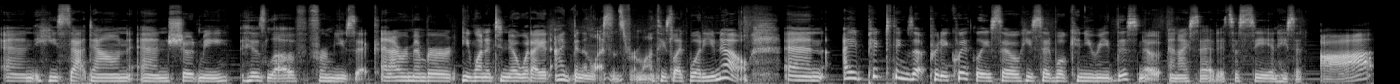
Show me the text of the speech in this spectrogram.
And he sat down and showed me his love for music. And I remember he wanted to know what I had I'd been in lessons for a month. He's like, "What do you know?" And I picked things up pretty quickly, so he said, "Well, can you read this note?" And I said, "It's a C." And he said, "Ah,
